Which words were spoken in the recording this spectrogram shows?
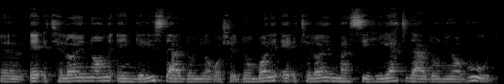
اعتلاع نام انگلیس در دنیا باشه دنبال اعتلاع مسیحیت در دنیا بود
